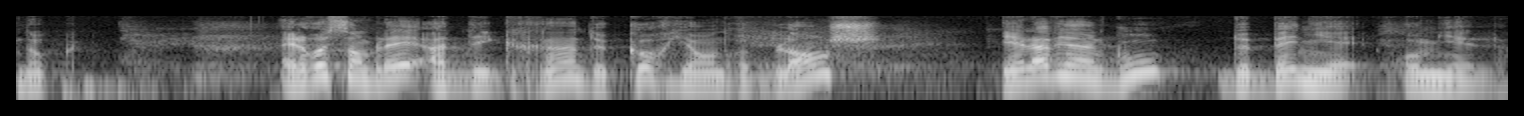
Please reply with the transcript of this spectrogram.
Donc, elle ressemblait à des grains de coriandre blanche et elle avait un goût de beignet au miel.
